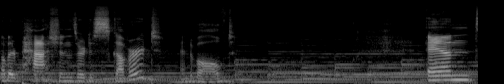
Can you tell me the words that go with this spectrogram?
Other passions are discovered and evolved. And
